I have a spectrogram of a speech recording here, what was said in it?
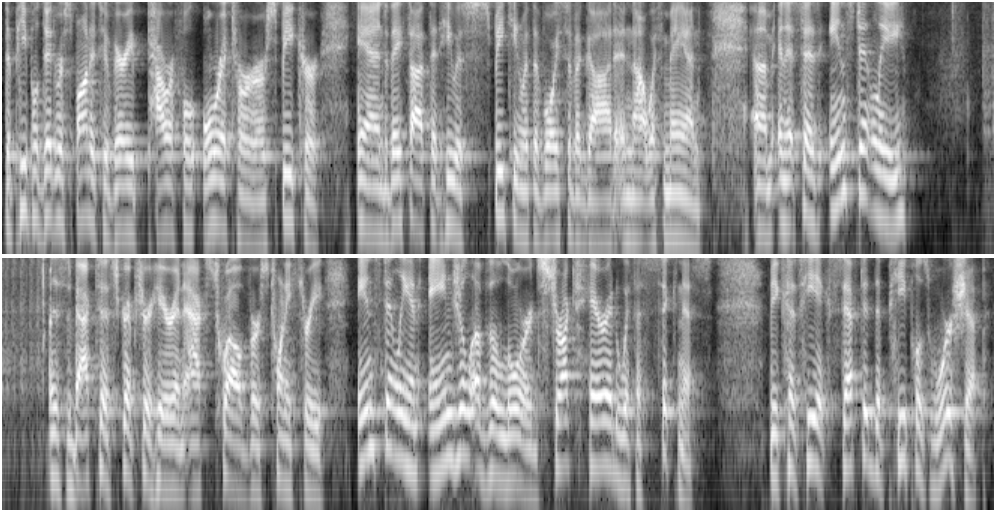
the people did respond to a very powerful orator or speaker, and they thought that he was speaking with the voice of a God and not with man. Um, and it says, instantly, this is back to scripture here in Acts 12, verse 23. Instantly, an angel of the Lord struck Herod with a sickness because he accepted the people's worship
